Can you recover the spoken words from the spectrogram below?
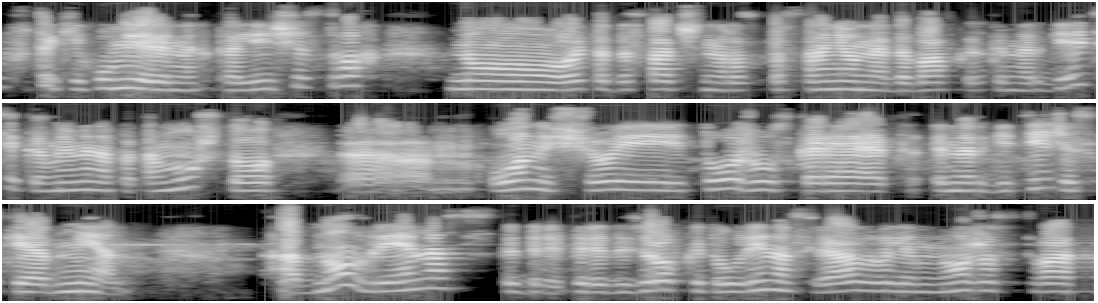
в таких умеренных количествах, но это достаточно распространенная добавка к энергетикам, именно потому, что э, он еще и тоже ускоряет энергетический обмен. Одно время с передозировкой таурина связывали множество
